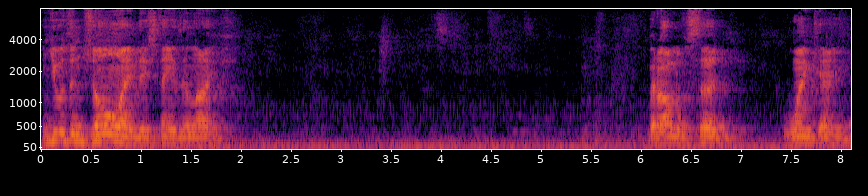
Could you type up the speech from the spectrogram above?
And you was enjoying these things in life. But all of a sudden, one came.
